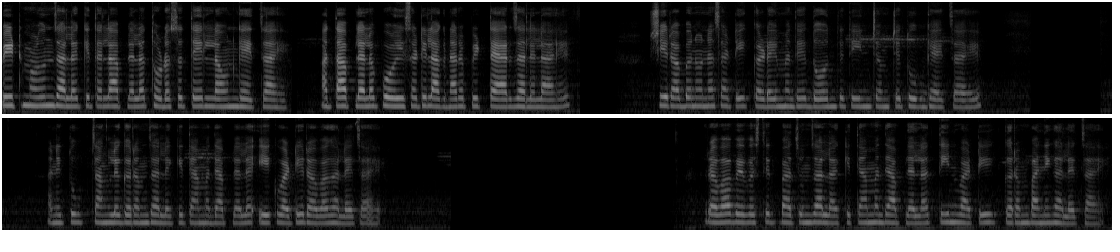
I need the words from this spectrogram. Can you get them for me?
पीठ मळून झालं की त्याला आपल्याला थोडंसं तेल लावून घ्यायचं आहे. आता आपल्याला पोळीसाठी लागणारं पीठ तयार झालेलं आहे. शिरा बनवण्यासाठी कढईमध्ये दोन ते तीन चमचे तूप घ्यायचं आहे. आणि तूप चांगले गरम झाले की त्यामध्ये आपल्याला एक वाटी रवा घालायचा आहे. रवा व्यवस्थित भाजून झाला की त्यामध्ये आपल्याला तीन वाटी गरम पाणी घालायचं आहे.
